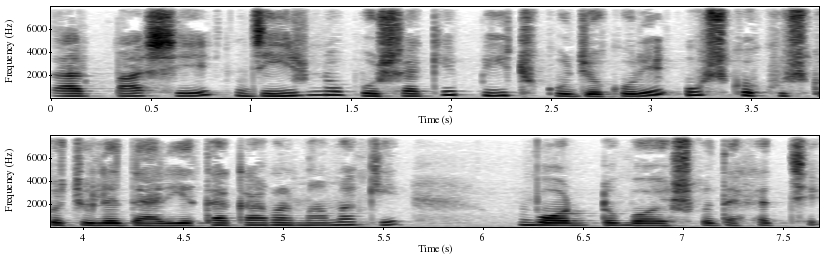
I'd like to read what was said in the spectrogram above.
তার পাশে জীর্ণ পোশাকে পিঠ কুজো করে উস্কো খুস্কো চুলে দাঁড়িয়ে থাকা আমার মামাকে বড্ড বয়স্ক দেখাচ্ছে।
